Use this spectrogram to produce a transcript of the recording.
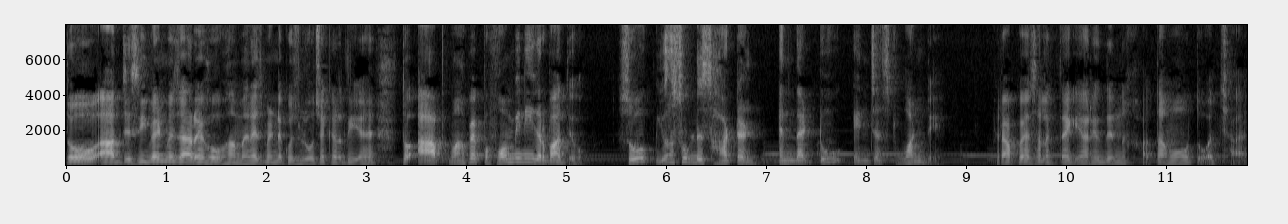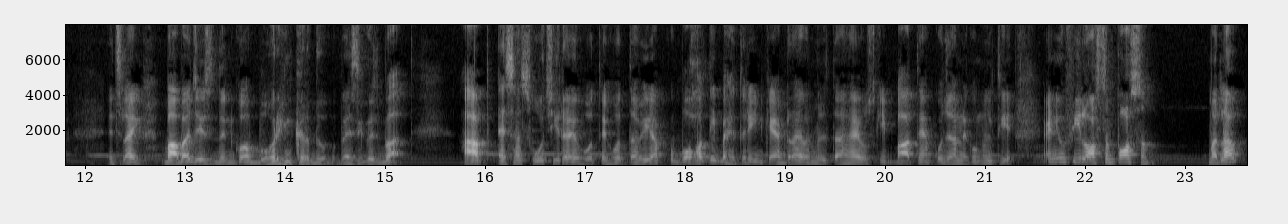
तो आप जिस इवेंट में जा रहे हो, वहाँ मैनेजमेंट ने कुछ लोचे कर दिए हैं। तो आप वहाँ पे परफॉर्म भी नहीं कर पाते हो। So you are so dishearten and that too in just one day फिर आपको ऐसा लगता है कि यार ये दिन ख़त्म हो तो अच्छा है। It's like like, Baba ji इस दिन को आप बोरिंग कर दो वैसी कुछ बात। आप ऐसा सोच ही रहे होते हो तभी आपको बहुत ही बेहतरीन कैब ड्राइवर मिलता है उसकी बातें आपको जानने को मिलती है and you feel awesome possum मतलब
